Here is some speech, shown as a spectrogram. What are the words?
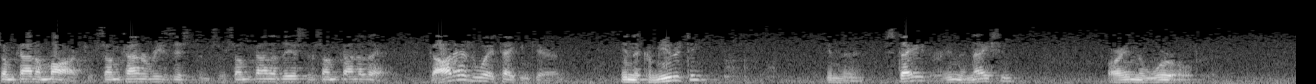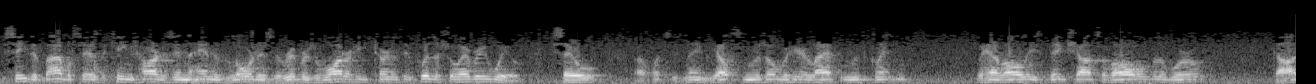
some kind of march, or some kind of resistance, or some kind of this, or some kind of that. God has a way of taking care of it. In the community, in the state, or in the nation, or in the world. You see, the Bible says the king's heart is in the hand of the Lord as the rivers of water. He turneth it whithersoever he will. You say, oh, uh, what's his name? Yeltsin was over here laughing with Clinton. We have all these big shots of all over the world. God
